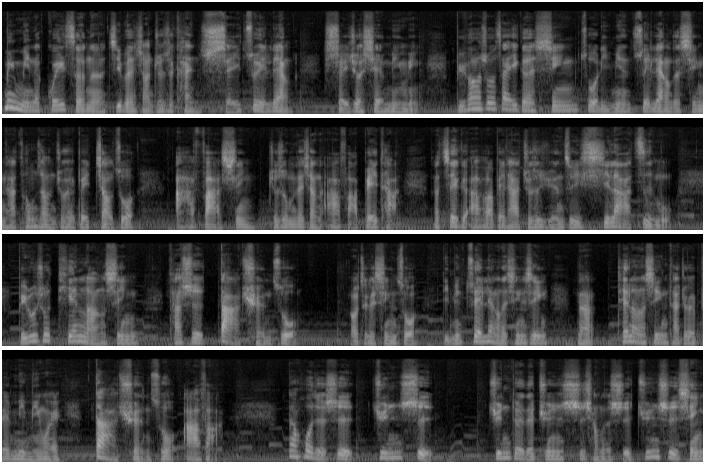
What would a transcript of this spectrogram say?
命名的规则呢，基本上就是看谁最亮，谁就先命名。比方说，在一个星座里面最亮的星，它通常就会被叫做阿法星，就是我们在讲的阿法贝塔。那这个阿法贝塔就是源自于希腊字母。比如说天狼星，它是大犬座哦，这个星座里面最亮的星星，那天狼星它就会被命名为大犬座阿法。那或者是军事。军队的军市场的是军事星，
